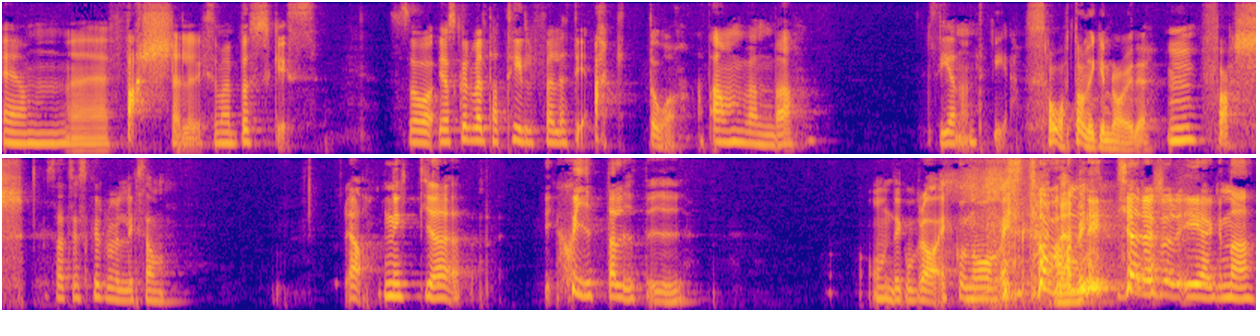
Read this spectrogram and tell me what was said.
en eh, fars eller liksom en buskis. Så jag skulle väl ta tillfället i akt då att använda till det. Satan vilken bra idé. Mm. Fars. Så att jag skulle väl liksom ja, nyttja, skita lite i om det går bra ekonomiskt och bara nyttja det för egna.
